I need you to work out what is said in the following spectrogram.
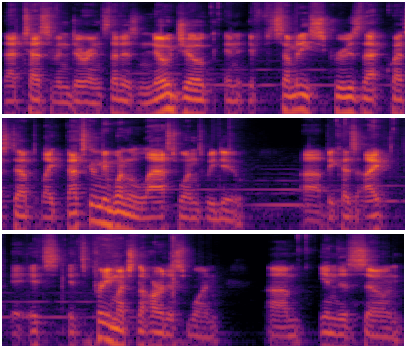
That test of endurance. That is no joke. And if somebody screws that quest up, like that's going to be one of the last ones we do, uh, because I, it's it's pretty much the hardest one um, in this zone.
